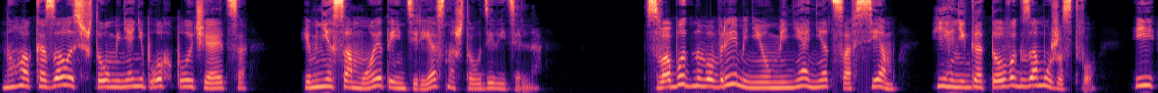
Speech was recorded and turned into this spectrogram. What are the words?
но оказалось, что у меня неплохо получается. И мне самой это интересно, что удивительно. Свободного времени у меня нет совсем. Я не готова к замужеству. И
